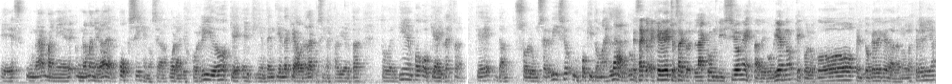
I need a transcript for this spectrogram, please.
Es una manera, una manera de oxígeno, o sea, horarios corridos, que el cliente entienda que ahora la cocina está abierta todo el tiempo o que hay restaurantes que dan solo un servicio un poquito más largo. Exacto, es que de hecho, exacto, la condición esta de gobierno que colocó el toque de queda a la nueva hostelería,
